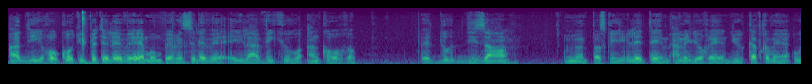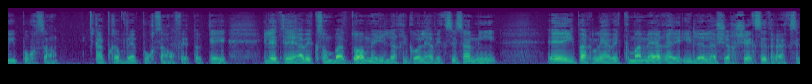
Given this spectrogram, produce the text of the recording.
a dit, Rocco, tu peux te lever. Mon père s'est levé et il a vécu encore 10 ans parce qu'il était amélioré du 88%. 80% en fait, ok? Il était avec son bateau, mais il rigolait avec ses amis, et il parlait avec ma mère, et il la cherchait, etc., etc.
